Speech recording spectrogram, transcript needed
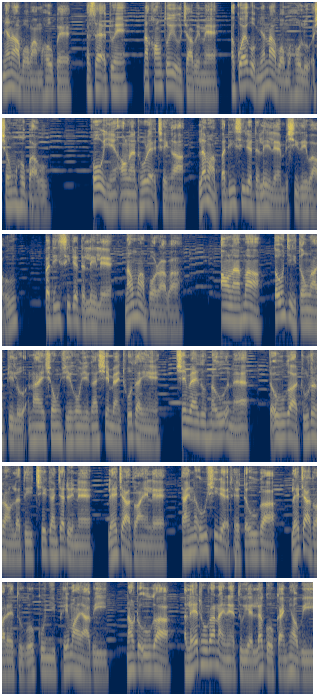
မျက်နှာပေါ်မှာမဟုတ်ပဲပါးစပ်အတွင်း နှာခေါင်းသွေးယူကြပေမဲ့အကွဲကိုမျက်နှာပေါ်မဟုတ်လို့အရှုံးမဟုတ်ပါဘူးဟိုးရင်အောင်လန်ထိုးတဲ့အချိန်ကလက်မှာပတ်တီးစီးတဲ့ဒလေးလည်းမရှိသေးပါဘူးပတ်တီးစီးတဲ့ဒလေးလည်းနောက်မှပေါ်တာပါအောင်လန်မှ၃ကြီ၃လပြည့်လို့အနိုင်ရှုံးရေကုန်ရေကန်းရှင်းပြိုင်ထိုးတဲ့ရင်ရှင်းပြိုင်သူနှစ်ဦးအနက်တဦးကဒူးတစ်ထောင်လက်သီးခြေကန်ချက်တွေနဲ့လဲကျသွားရင်လည်းဒိုင်နှစ်ဦးရှိတဲ့အထက်တဦးကလဲကျသွားတဲ့သူကိုကူညီဖေးမရပြီးနောက်တဦးကအလဲထိုးထားနိုင်တဲ့သူရဲ့လက်ကိုကင်မြောက်ပြီး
